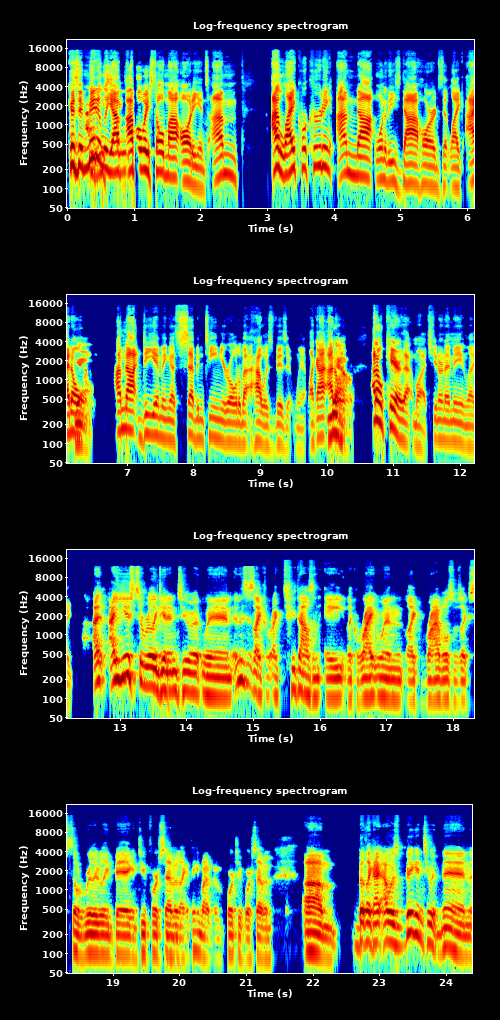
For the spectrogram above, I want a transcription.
Because admittedly, I've, I've always told my audience I'm I like recruiting. I'm not one of these diehards that like I don't. Yeah. I'm not DMing a 17 year old about how his visit went. Like I, I no. don't. I don't care that much. You know what I mean? Like I, I used to really get into it when, and this is like like 2008, like right when like Rivals was like still really really big and 247. Like I think it might have been before 247. Um, but like I, I was big into it then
